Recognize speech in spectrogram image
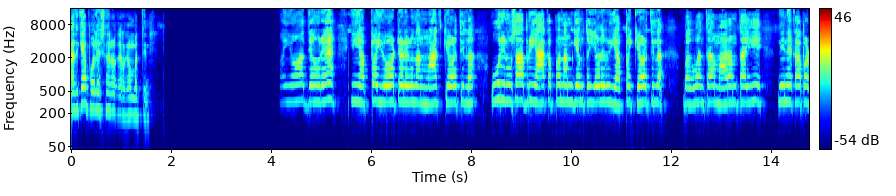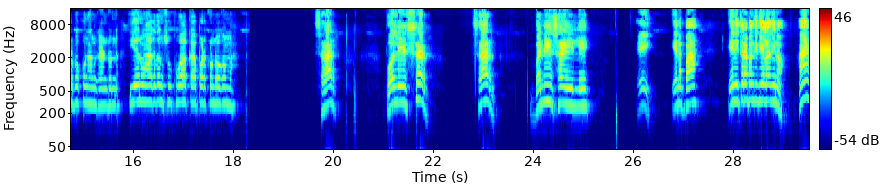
ಅದಕ್ಕೆ ಪೊಲೀಸ್ನವ್ರು ಕರ್ಕೊಂಬರ್ತೀನಿ ಅಯ್ಯೋ ದೇವ್ರೆ ಈ ಅಪ್ಪ ಹೇಳಿರು ನನ್ನ ಮಾತು ಕೇಳ್ತಿಲ್ಲ. ಊರಿನ ಉಸಾಬ್ರಿ ಯಾಕಪ್ಪ ನಮಗೆ ಅಂತ ಹೇಳಿರು ಈ ಅಪ್ಪ ಕೇಳ್ತಿಲ್ಲ. ಭಗವಂತ ಮಾರಮ್ಮ ತಾಯಿ ನೀನೇ ಕಾಪಾಡಬೇಕು ನನ್ನ ಗಂಡನ್ನ. ಏನು ಆಗದಂಗೆ ಸುಖವಾಗಿ ಕಾಪಾಡ್ಕೊಂಡು ಹೋಗಮ್ಮ. Sir police sir. ಸರ್, ಬನ್ನಿ ಸರ್ ಇಲ್ಲಿ. ಏಯ್, ಏನಪ್ಪ? ಏನು ಈ ಥರ ಬಂದಿದೆಯಲ್ಲ ನೀನು? ಹಾಂ?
